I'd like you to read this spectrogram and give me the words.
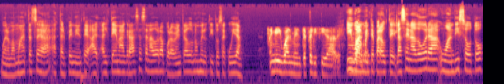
Bueno, vamos a estar, a estar pendientes al, tema. Gracias, senadora, por haber entrado unos minutitos. Se cuida. Igualmente, felicidades. Igualmente para usted. La senadora Wandy Soto,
